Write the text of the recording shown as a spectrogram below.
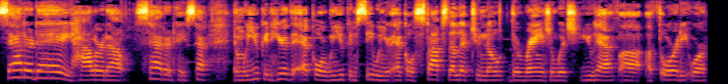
Saturday, holler it out, Saturday, Saturday. And when you can hear the echo or when you can see when your echo stops, that let you know the range in which you have uh, authority or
